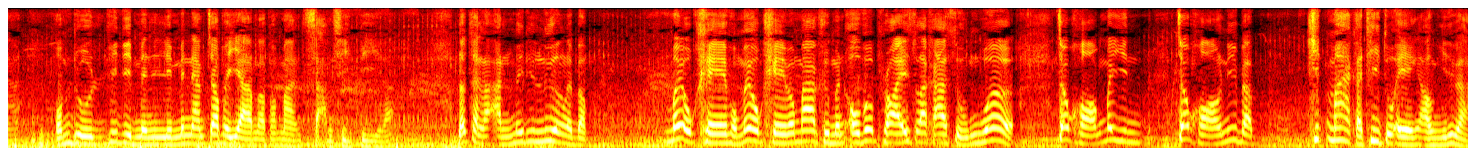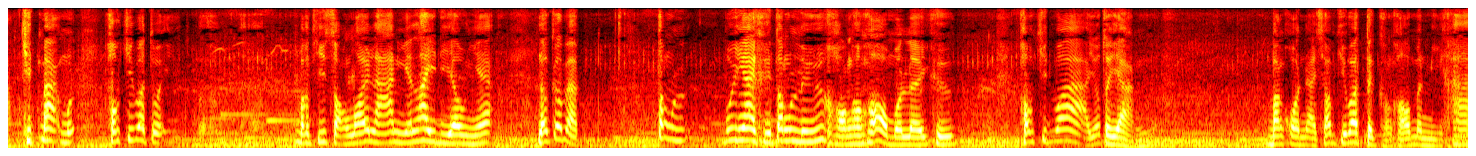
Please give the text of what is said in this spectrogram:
นะ ผมดูที่ดินเป็นริมแม่น้ำเจ้าพระยามาประมาณ 3-4 ปีแล้ว แล้วแต่ละอันไม่ได้เรื่องเลยแบบ ไม่โอเค ผมไม่โอเคมาก ๆ คือมัน overprice ราคาสูงเวอร์ เจ้าของไม่ยินเจ้าของนี่แบบคิดมากกับที่ตัวเองเอางี้ดีกว่า คิดมากมึเขาคิดว่าตัว บางที 200 ล้านอย่างเงี้ยไล่เดียวอย่างเงี้ย แล้วก็แบบต้องพูดง่ายคือต้องลื้อของของเขาออกหมดเลยคือเขาคิดว่ายกตัวอย่าง บางคนอะชอบคิดว่าตึกของเขามันมีค่า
